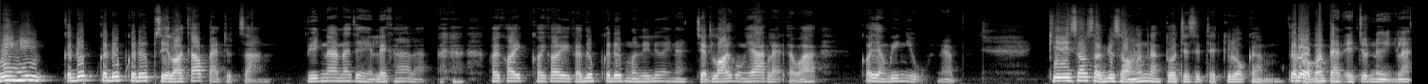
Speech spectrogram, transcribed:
วิ่งนี่กระดึบกระดึบกระดึบ 498.3 week หน้าน่าจะเห็นเลข5แล้วค่อยๆค่อยๆ กระดึบกระดึบมาเรื่อยๆนะ 700 คงยากแหละ แต่ว่าก็ยังวิ่งอยู่นะครับ key result สามจุดสองน้ำหนักตัว 77 กิโลกรัมกระโดดมา81.1อีกแล้ว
